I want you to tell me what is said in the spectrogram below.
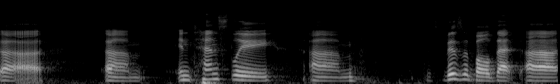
uh, um, intensely um, just visible that uh,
